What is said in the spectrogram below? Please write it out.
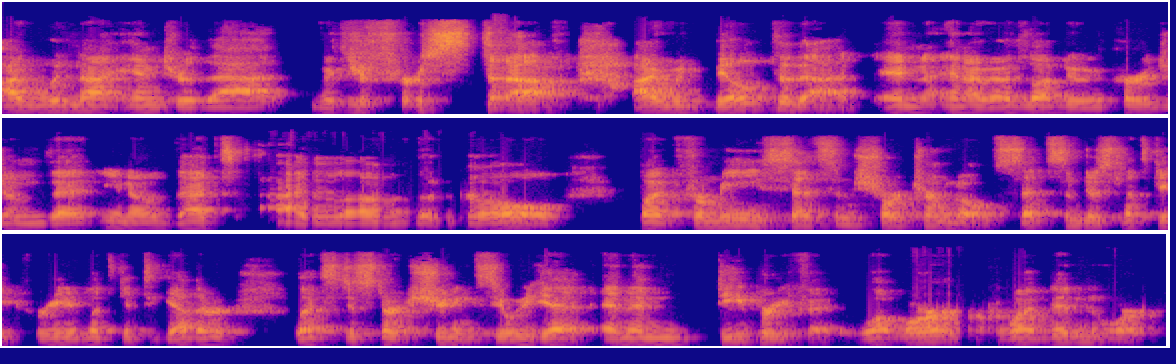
I would not enter that with your first stuff. I would build to that, and and I would love to encourage them that you know that's I love the goal, But for me, set some short term goals. Set some just let's get creative, let's get together, let's just start shooting, see what we get, and then debrief it. What worked, what didn't work.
